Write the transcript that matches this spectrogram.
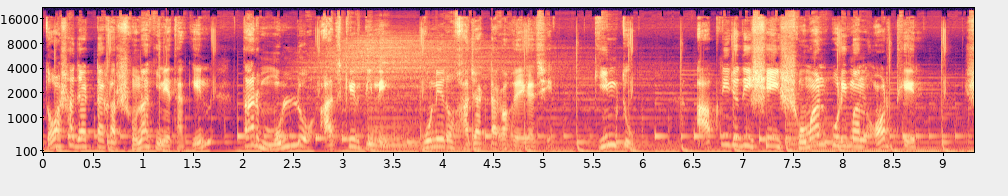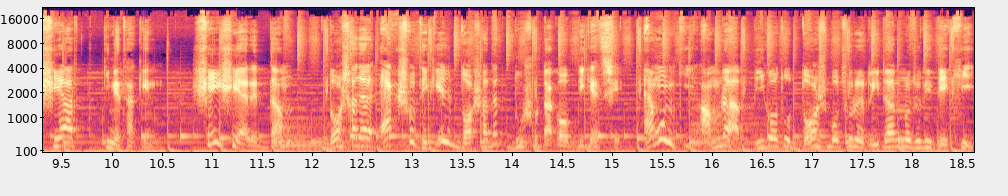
দশ হাজার টাকার সোনা কিনে থাকেন, তার মূল্য আজকের দিনে পনেরো হাজার টাকা হয়ে গেছে। কিন্তু আপনি যদি সেই সমান পরিমাণ অর্থের শেয়ার কিনে থাকেন। সেই শেয়ারের দাম দশ হাজার একশো থেকে দশ হাজার দুশো টাকা অবধি গেছে। এমনকি আমরা বিগত দশ বছরের রিটার্নও যদি দেখি,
